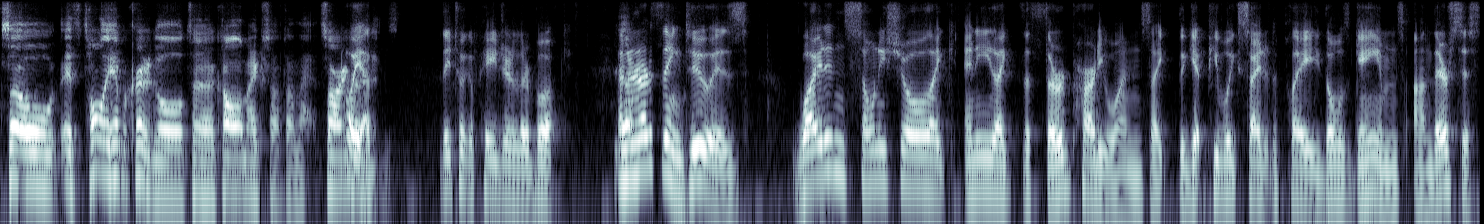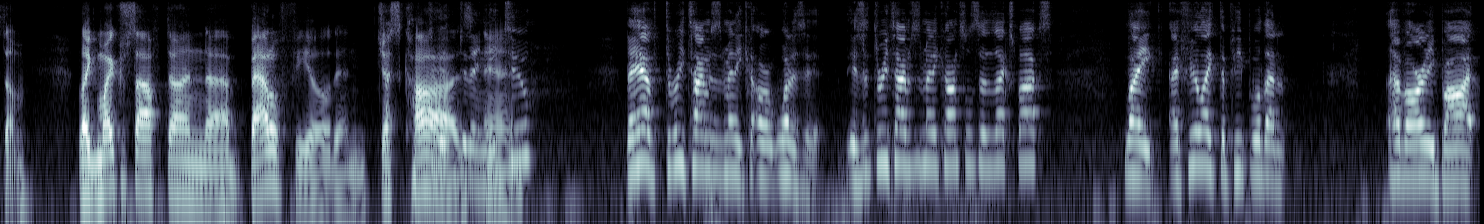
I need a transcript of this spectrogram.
So it's totally hypocritical to call out Microsoft on that. Sorry. Oh, yeah. They took a page out of their book. And Yep. another thing too is why didn't Sony show like any like the third party ones like to get people excited to play those games on their system? Like Microsoft on uh, Battlefield and Just Cause. Do, do they need and- to? They have three times as many, or what is it? Is it three times as many consoles as Xbox? Like, I feel like the people that have already bought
